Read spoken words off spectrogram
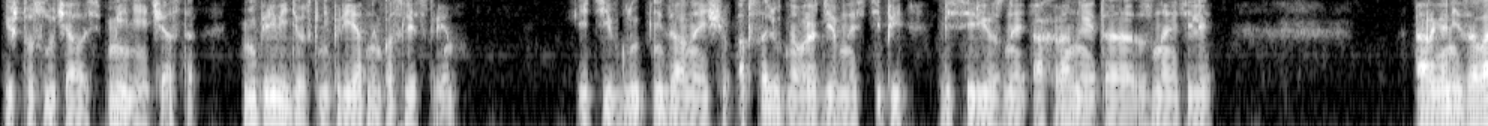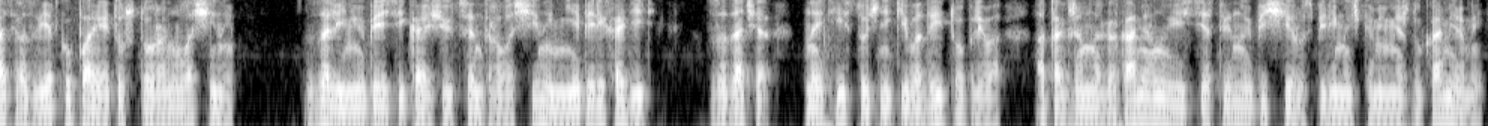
и что случалось менее часто, не приведет к неприятным последствиям. Идти вглубь недавно еще абсолютно враждебной степи без серьезной охраны – это, знаете ли, Организовать разведку по эту сторону лощины. За линию, пересекающую центр лощины, не переходить. Задача – найти источники воды и топлива, а также многокамерную естественную пещеру с перемычками между камерами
